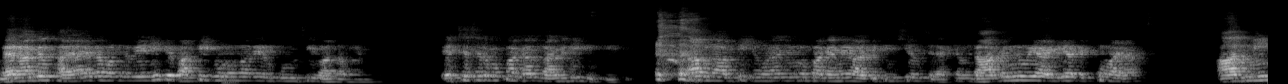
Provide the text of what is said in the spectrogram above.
ਮੈਂ ਰੰਗ ਖਾਇਆ, ਇਹਦਾ ਮਤਲਬ ਇਹ ਨਹੀਂ ਕਿ ਬਾਕੀ ਗੁਣ ਉਹਨਾਂ ਦੇ ਅਨੁਕੂਲ ਸੀ ਵਾਤਾਵਰਣ ਇੱਥੇ ਸਿਰਫ ਆਪਾਂ ਗੱਲ ਰੰਗ ਦੀ ਕੀਤੀ ਸੀ। ਆ ਬਨਾਵਟੀ ਚੋਣਾ ਜਿਹਨੂੰ ਆਪਾਂ ਕਹਿੰਦੇ ਆਰਟੀਫੀਸ਼ੀਅਲ ਸਿਲੈਕਸ਼ਨ ਡਾਰਵਿਨ ਨੂੰ ਇਹ ਆਈਡੀਆ ਕਿੱਥੋਂ ਆਇਆ? ਆਦਮੀ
